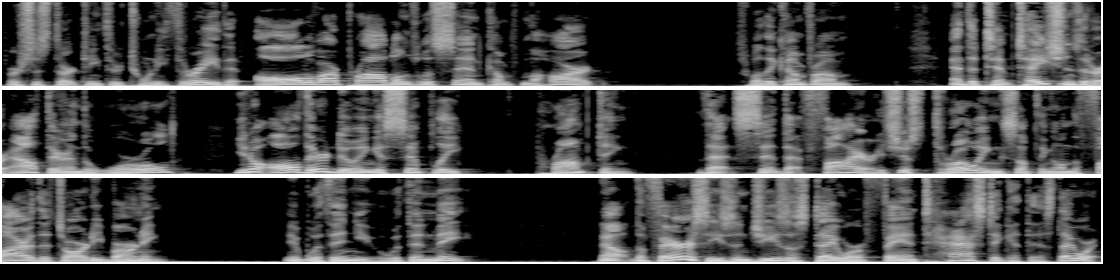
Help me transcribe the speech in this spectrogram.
verses 13 through 23, that all of our problems with sin come from the heart. That's where they come from. And the temptations that are out there in the world, you know, all they're doing is simply prompting that sin, that fire. It's just throwing something on the fire that's already burning it within you, within me. Now, the Pharisees in Jesus' day were fantastic at this. They were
